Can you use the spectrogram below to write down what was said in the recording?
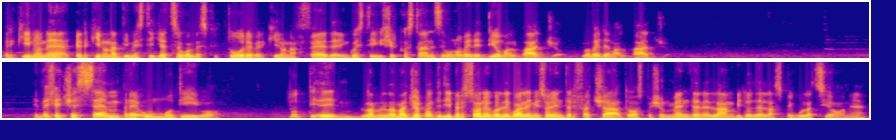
per chi, non è, per chi non ha dimestichezza con le scritture, per chi non ha fede. In queste circostanze uno vede Dio malvagio, lo vede malvagio. Invece c'è sempre un motivo. Tutti, eh, la, la, maggior parte di persone con le quali mi sono interfacciato, specialmente nell'ambito della speculazione,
